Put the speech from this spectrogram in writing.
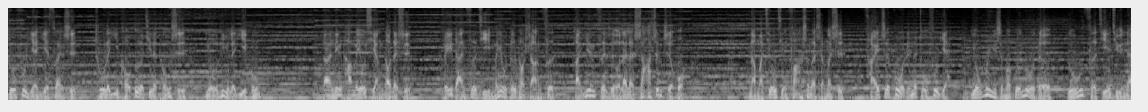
主父偃也算是出了一口恶气的同时，又立了一功。但令他没有想到的是，非但自己没有得到赏赐。还因此惹来了杀身之祸。那么究竟发生了什么事？才智过人的主父偃又为什么会落得如此结局呢？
